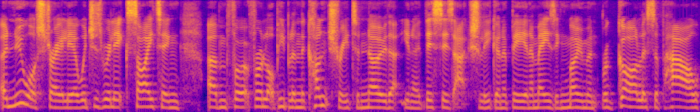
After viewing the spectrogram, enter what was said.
a new Australia, which is really exciting um, for, for a lot of people in the country to know that, you know, this is actually going to be an amazing moment, regardless of how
